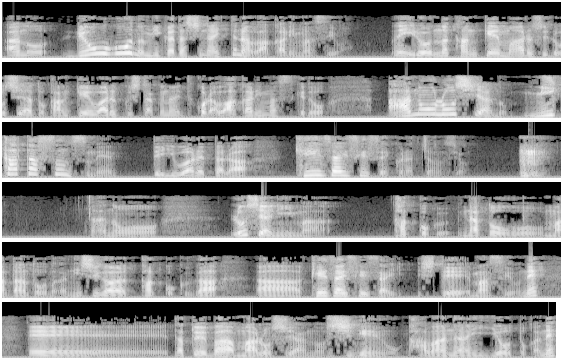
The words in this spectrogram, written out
あの、両方の味方しないってのはわかりますよ。ね、いろんな関係もあるし、ロシアと関係悪くしたくないって、これはわかりますけど、あのロシアの味方すんすねって言われたら、経済制裁食らっちゃうんですよ。あの、ロシアに今、各国、NATO、まあ、NATO とか西側各国が、あ経済制裁してますよね。えー、例えば、まあ、ロシアの資源を買わないよとかね。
